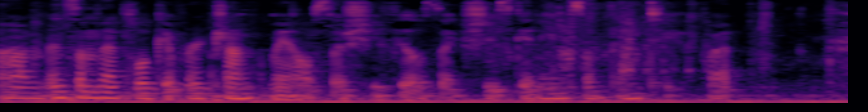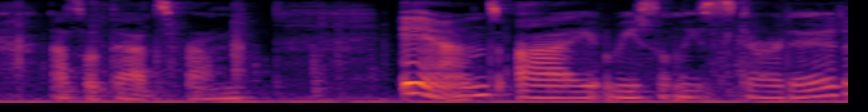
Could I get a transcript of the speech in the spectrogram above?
Um, and sometimes we'll give her junk mail so she feels like she's getting something too, but that's what that's from. And I recently started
